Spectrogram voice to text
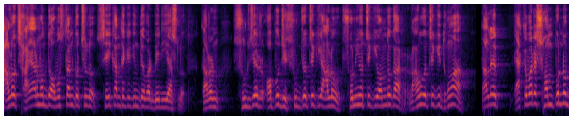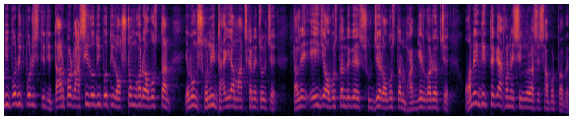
কালো ছায়ার মধ্যে অবস্থান করছিল, সেইখান থেকে কিন্তু এবার বেরিয়ে আসলো। কারণ সূর্যের অপোজিট সূর্য হচ্ছে কি আলো, শনি হচ্ছে কি অন্ধকার, রাহু হচ্ছে কি ধোঁয়া, তাহলে একেবারে সম্পূর্ণ বিপরীত পরিস্থিতি। তারপর রাশির অধিপতির অষ্টম ঘরে অবস্থান এবং শনির ঢাইয়া মাঝখানে চলছে। তাহলে এই যে অবস্থান থেকে সূর্যের অবস্থান, ভাগ্যের ঘরে হচ্ছে, অনেক দিক থেকে এখন এই সিংহ রাশি সাপোর্ট পাবে।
